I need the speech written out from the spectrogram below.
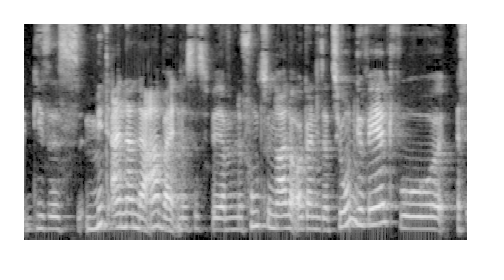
dieses Miteinanderarbeiten, das ist, wir haben eine funktionale Organisation gewählt, wo es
